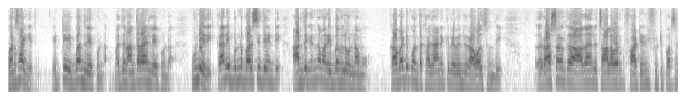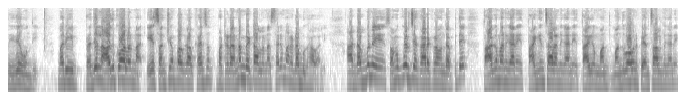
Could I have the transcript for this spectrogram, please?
కొనసాగేది. ఎట్టి ఇబ్బంది లేకుండా మధ్యలో అంతరాయం లేకుండా ఉండేది. కానీ ఇప్పుడున్న పరిస్థితి ఏంటి? ఆర్థికంగా మన ఇబ్బందులు ఉన్నాము. కాబట్టి కొంత ఖజానికి రెవెన్యూ రావాల్సి ఉంది. రాష్ట్రం యొక్క ఆదాయంలో చాలా వరకు ఫార్టీ నుంచి ఫిఫ్టీ పర్సెంట్ ఇదే ఉంది. మరి ప్రజలను ఆదుకోవాలన్నా ఏ సంక్షేమ పథకాలు కనీసం పట్టడం అన్నం పెట్టాలన్నా సరే మన డబ్బు కావాలి. ఆ డబ్బుని సమకూర్చే కార్యక్రమం తప్పితే తాగమని కానీ తాగించాలని కానీ తాగే మందు మందుబాబుని పెంచాలని కానీ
